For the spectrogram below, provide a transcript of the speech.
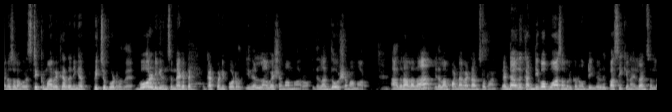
என்ன சொல்லுவாங்க ஒரு ஸ்டிக் மாதிரி இருக்கிறத நீங்கள் பிச்சு போடுறது போர் அடிக்குதுன்னு சொன்ன நகத்தை கட் பண்ணி போடுறது இதெல்லாம் விஷமாக மாறும். இதெல்லாம் தோஷமாக மாறும். அதனால தான் இதெல்லாம் பண்ண வேண்டாம்னு சொல்றாங்க. ரெண்டாவது கண்டிப்பாக உபவாசம் இருக்கணும் அப்படிங்கிறது பசிக்கணும் இல்லைன்னு சொல்ல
